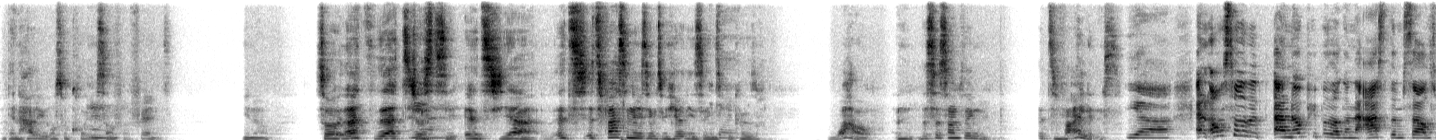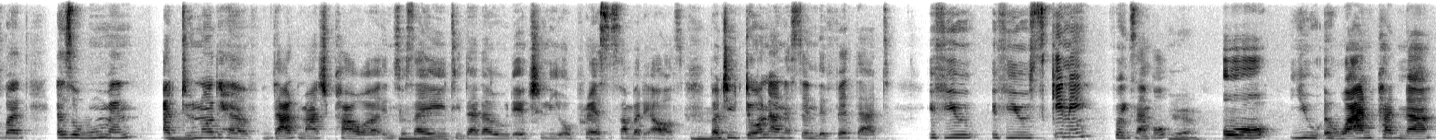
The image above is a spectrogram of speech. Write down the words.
but then how do you also call mm. yourself a friend? You know? So that's that's just it's yeah it's it's fascinating to hear these things because wow and this is something it's violence. Yeah, and also I know people are gonna ask themselves, but as a woman, I do Mm. not have that much power in society that I would actually oppress somebody else. Mm. But you don't understand the fact that if you if you skinny, for example, Yeah. or you a one partner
